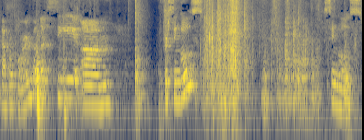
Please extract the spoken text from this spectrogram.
Capricorn. But let's see um, for singles. Singles.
